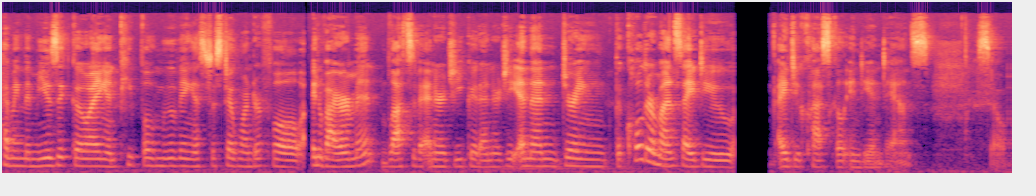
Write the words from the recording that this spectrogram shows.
having the music going and people moving. It's just a wonderful environment. Lots of energy, good energy. And then during the colder months, I do I do classical Indian dance. So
